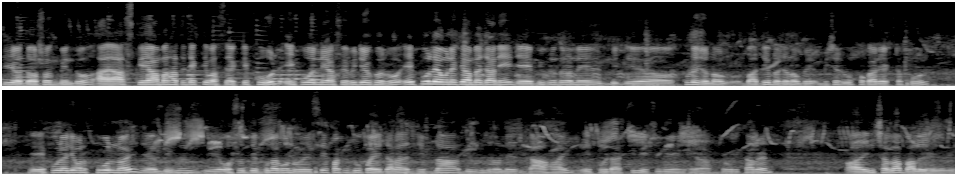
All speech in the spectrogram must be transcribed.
প্রিয় দর্শক বিন্দু আজকে আমার হাতে দেখতে পাচ্ছেন একটি ফুল। এই ফুল নিয়ে আজকে ভিডিও করব। এই ফুলে অনেকে আমরা জানি যে বিভিন্ন ধরনের ফুলের জন্য বা জীবের জন্য বিশেষ উপকারী একটা ফুল। এই ফুলে যেমন ফুল নয়, যে বিভিন্ন ওষুধের গুণাগুণ রয়েছে, প্রাকৃতিক উপায়ে যারা জিবলা বিভিন্ন ধরনের গা হয়, এই ফুলটা চিবিয়ে করি খাবেন। আর ইনশাল্লাহ ভালোই হয়ে যাবে।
